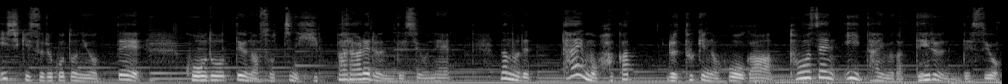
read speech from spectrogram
意識することによって行動っていうのはそっちに引っ張られるんですよね。なのでタイムを測る時の方が当然いいタイムが出るんですよ。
